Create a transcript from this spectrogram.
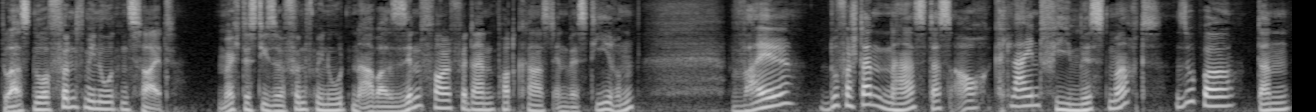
Du hast nur fünf Minuten Zeit, möchtest diese fünf Minuten aber sinnvoll für deinen Podcast investieren, weil du verstanden hast, dass auch Kleinvieh Mist macht. Super, dann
